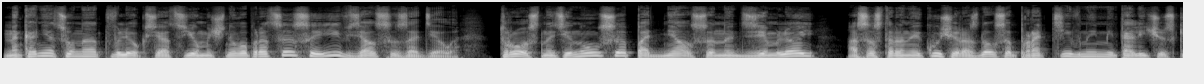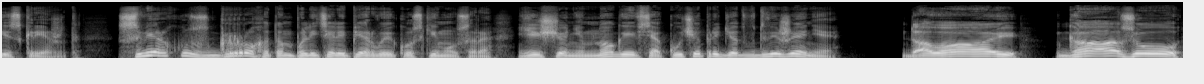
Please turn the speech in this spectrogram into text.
Наконец он отвлекся от съемочного процесса и взялся за дело. Трос натянулся, поднялся над землей. а со стороны кучи раздался противный металлический скрежет. Сверху с грохотом полетели первые куски мусора. Еще немного, и вся куча придет в движение. «Давай! Газу!»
